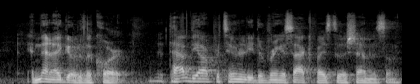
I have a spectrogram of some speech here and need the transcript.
and then I'd go to the court. To have the opportunity to bring a sacrifice to Hashem is something.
